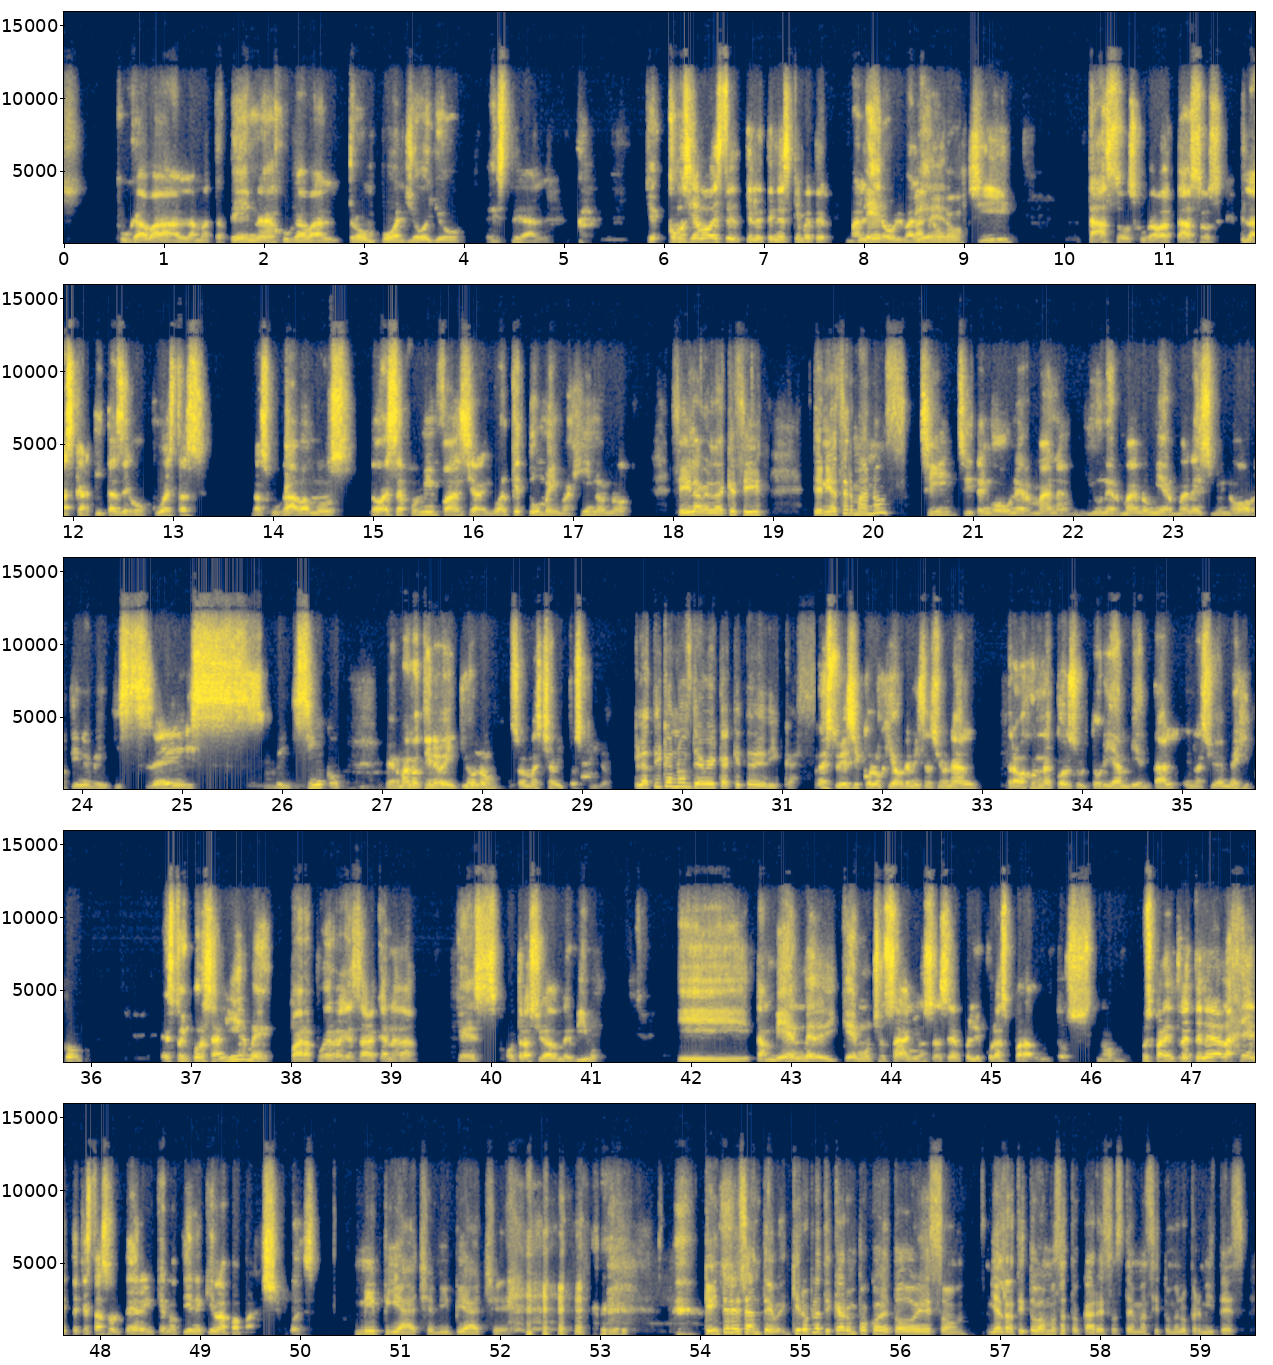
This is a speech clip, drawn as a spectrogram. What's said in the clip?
jugaba a la matatena, jugaba al trompo, al yoyo, este, al, ¿Cómo se llamaba este que le tenías que meter? Valero, el valero. Sí, tazos, jugaba tazos, las cartitas de Goku estas las jugábamos. Toda esa fue mi infancia, igual que tú, me imagino, ¿no? Sí, la verdad que sí. ¿Tenías hermanos? Sí, sí, tengo una hermana y un hermano. Mi hermana es menor, tiene 26, 25. Mi hermano tiene 21, son más chavitos que yo. Platícanos, Derek, ¿a qué te dedicas? Estudié psicología organizacional, trabajo en una consultoría ambiental en la Ciudad de México. Estoy por salirme para poder regresar a Canadá, que es otra ciudad donde vivo. Y también me dediqué muchos años a hacer películas para adultos, ¿no? Pues para entretener a la gente que está soltera y que no tiene quien la papache, pues. Mi piache, mi piache. Qué interesante. Quiero platicar un poco de todo eso y al ratito vamos a tocar esos temas si tú me lo permites.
